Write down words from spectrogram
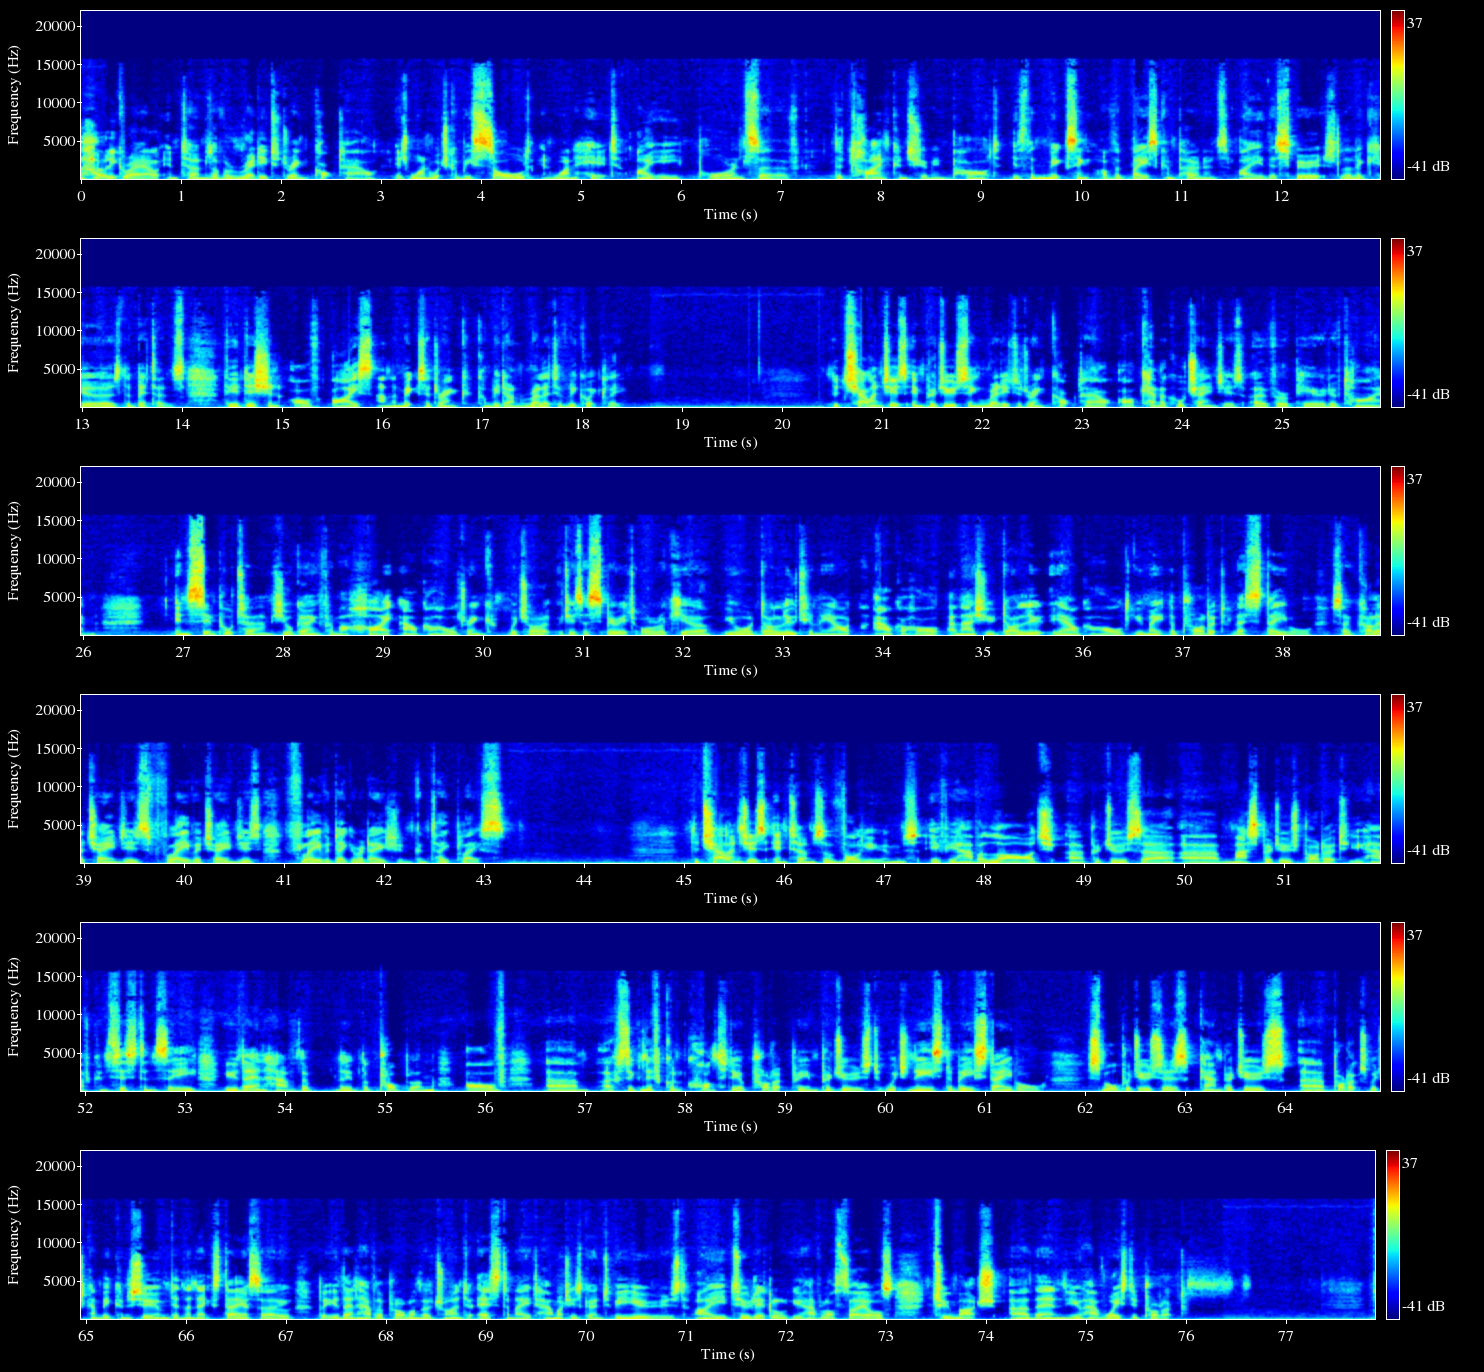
The holy grail in terms of a ready to drink cocktail is one which can be sold in one hit, i.e., pour and serve. The time consuming part is the mixing of the base components, i.e. the spirits, the liqueurs, the bitters. The addition of ice and the mixer drink can be done relatively quickly. The challenges in producing ready to drink cocktail are chemical changes over a period of time. In simple terms, you're going from a high alcohol drink, which are which is a spirit or a liqueur. You're diluting the al- alcohol, and as you dilute the alcohol, you make the product less stable. So color changes, flavor changes, flavor degradation can take place. The challenges in terms of volumes, if you have a large uh, producer, uh, mass produced product, you have consistency, you then have the the, the problem of um, a significant quantity of product being produced which needs to be stable. Small producers can produce uh, products which can be consumed in the next day or so, but you then have the problem of trying to estimate how much is going to be used, i.e., too little, you have lost sales, too much, uh, then you have wasted product.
